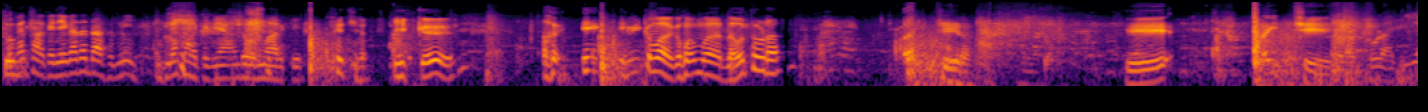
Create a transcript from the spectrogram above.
ਤੂੰ ਮੈਂ ਥੱਕ ਜਾਏਗਾ ਤਾਂ ਦੱਸ ਨਹੀਂ ਮੈਂ ਥੱਕ ਗਿਆ ਦੋ ਮਾਰ ਕੇ। ਅੱਛਾ ਇੱਕ। ਇਹ ਵੀ ਘਮਾ ਘਮਾ ਮਾਰਦਾ ਉਹ ਥੋੜਾ ਤੇਰਾ ਇਹ ਇੱਥੇ। ਥੋੜਾ ਜੀ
